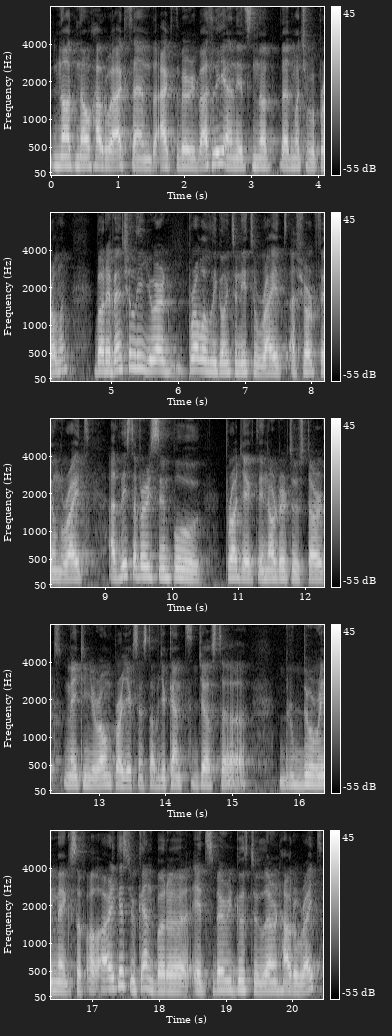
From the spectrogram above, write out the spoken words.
not know how to act and act very badly, and it's not that much of a problem. But eventually, you are probably going to need to write a short film, write at least a very simple project in order to start making your own projects and stuff. You can't just uh, do remakes of. oh, I guess you can, but uh, it's very good to learn how to write.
